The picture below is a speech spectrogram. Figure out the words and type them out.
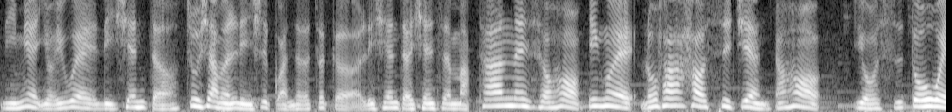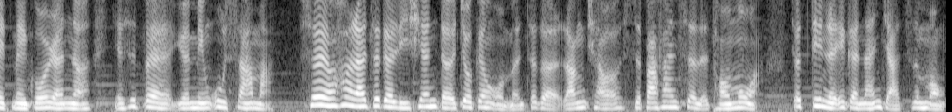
里面有一位李先德驻厦门领事馆的这个李先德先生嘛，他那时候因为罗发号事件，然后有十多位美国人呢，也是被原民误杀嘛，所以后来这个李先德就跟我们这个廊桥十八番社的头目啊，就定了一个南甲之盟，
